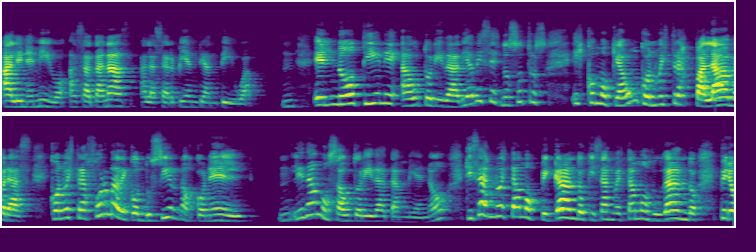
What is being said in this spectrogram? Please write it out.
al enemigo, a Satanás, a la serpiente antigua. Él no tiene autoridad y a veces nosotros es como que aún con nuestras palabras, con nuestra forma de conducirnos con Él, le damos autoridad también, ¿no? Quizás no estamos pecando, quizás no estamos dudando, pero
